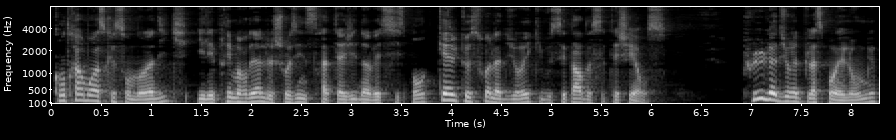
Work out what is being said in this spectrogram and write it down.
Contrairement à ce que son nom indique, il est primordial de choisir une stratégie d'investissement quelle que soit la durée qui vous sépare de cette échéance. Plus la durée de placement est longue,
